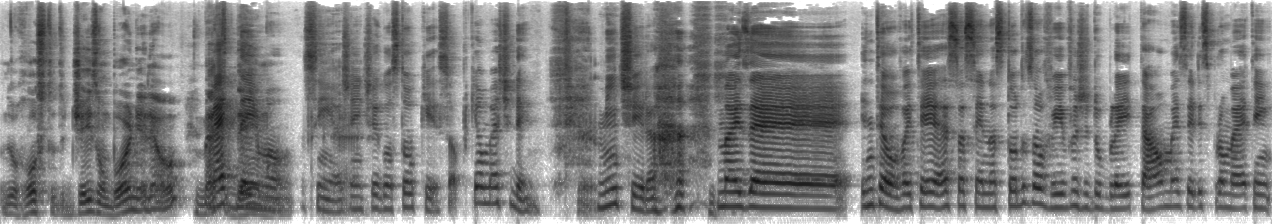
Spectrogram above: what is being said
Do rosto do Jason Bourne, ele é o Matt, Matt Damon. Damon. Sim, a gente gostou o quê? Só porque é o Matt Damon. É. Mentira. mas é. Então, vai ter essas cenas todas ao vivo de dublê e tal, mas eles prometem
